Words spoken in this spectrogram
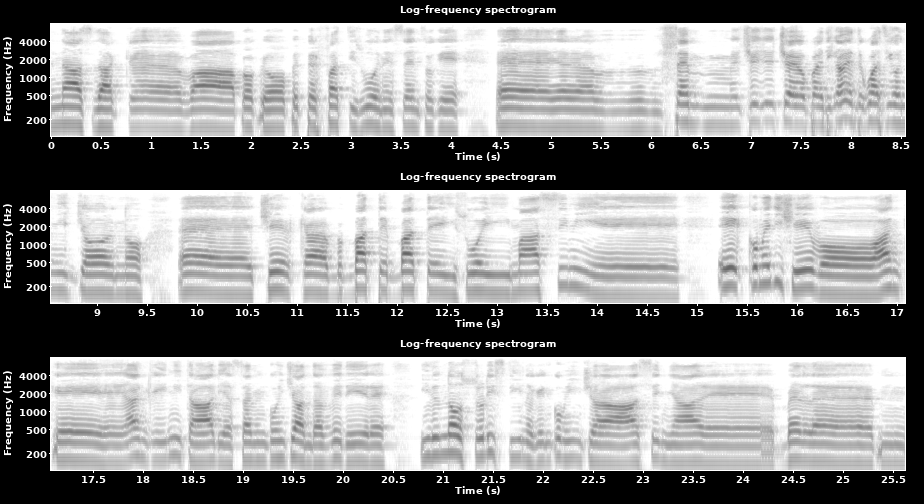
Nasdaq eh, va proprio per, per, fatti suoi, nel senso che eh, sem- cioè, cioè, praticamente quasi ogni giorno eh, cerca, batte, batte i suoi massimi e e come dicevo anche, anche in Italia stiamo incominciando a vedere il nostro listino che incomincia a segnare belle, mm,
